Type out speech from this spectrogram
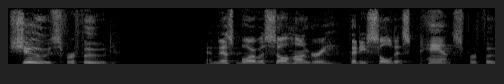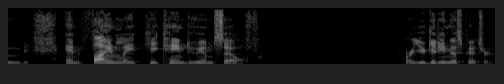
shoes for food. And this boy was so hungry that he sold his pants for food. And finally, he came to himself. Are you getting this picture?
